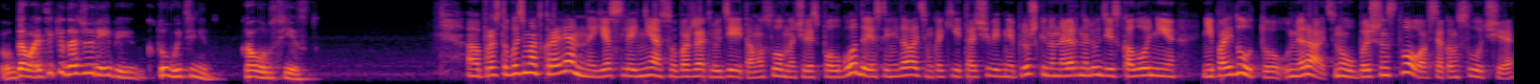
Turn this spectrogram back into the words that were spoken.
давайте кидать жеребий, кто вытянет, кого он съест. А, просто будем откровенны, если не освобождать людей там условно через полгода, если не давать им какие-то очевидные плюшки, ну, наверное, люди из колонии не пойдут умирать, ну, большинство во всяком случае.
